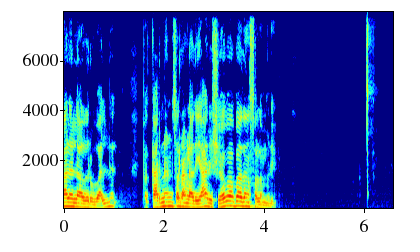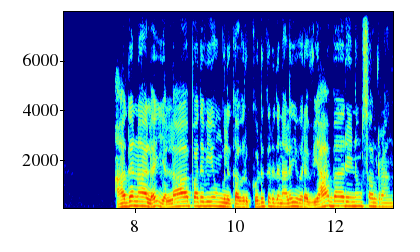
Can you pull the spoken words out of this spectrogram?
ஆளல் அவர் வல்லல் இப்ப கர்ணன் சொல்றாங்களா அது யாரு? சிவபாபா தான் சொல்ல முடியும். அதனால எல்லா பதவியும் உங்களுக்கு அவர் கொடுக்கறதுனால இவரை வியாபாரினும் சொல்றாங்க.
